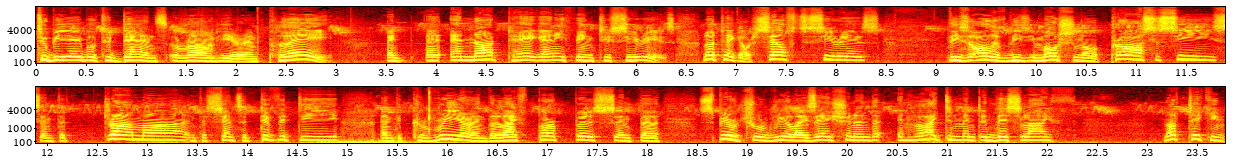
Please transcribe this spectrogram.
To be able to dance around here and play and, and, and not take anything too serious, not take ourselves too serious. These all of these emotional processes and the drama and the sensitivity and the career and the life purpose and the spiritual realization and the enlightenment in this life. Not taking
